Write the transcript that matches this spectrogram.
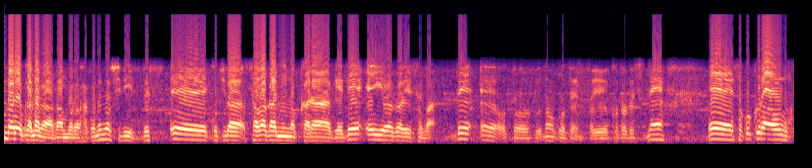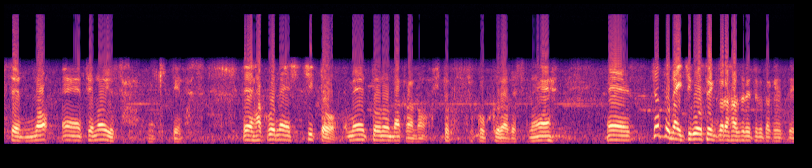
頑張ろう神奈川、頑張ろう箱根のシリーズです。えー、こちら、沢ガニの唐揚げで、栄養上がりそばで、えー、お豆腐の御膳ということですね。えー、底倉温泉の、え、手の湯さんに来ています。え、箱根七島、名湯の中の一つ、底倉ですね。え、ちょっとね、1号線から外れてるだけで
